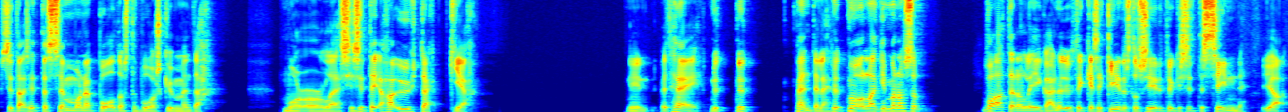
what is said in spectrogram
sitä sitten semmoinen puolitoista vuosikymmentä more or less. Ja sitten ihan yhtäkkiä, niin että hei, nyt, nyt pentele, nyt me ollaankin menossa Vaahtera liikaa. Ja nyt yhtäkkiä se kiinnostus siirtyykin sitten sinne. Ja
